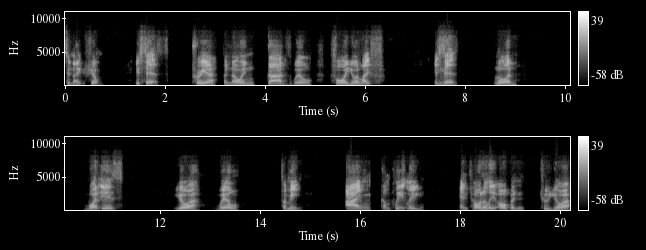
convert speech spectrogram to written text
tonight's show. It says, prayer for knowing God's will for your life. It mm. says, Lord, what is your will for me? I'm completely and totally open to your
